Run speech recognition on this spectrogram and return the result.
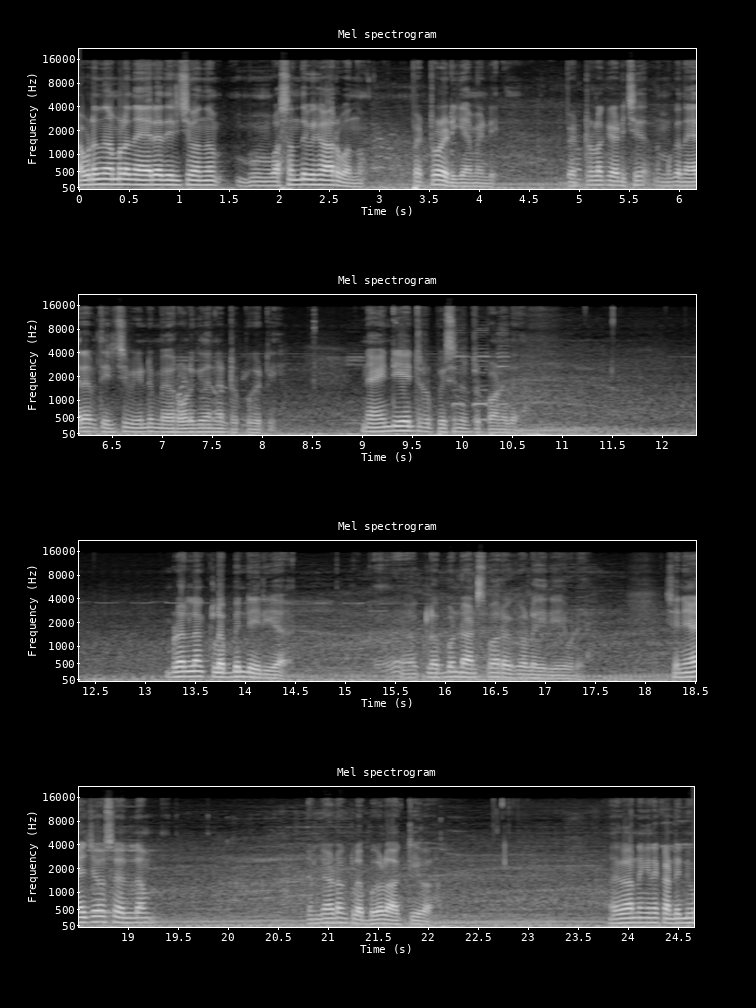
അവിടെ നിന്ന് നമ്മൾ നേരെ തിരിച്ച് വന്ന് വസന്ത് വിഹാർ വന്നു പെട്രോൾ അടിക്കാൻ വേണ്ടി. പെട്രോളൊക്കെ അടിച്ച് നമുക്ക് നേരെ തിരിച്ച് വീണ്ടും മെഹ്റോളിക്ക് തന്നെ ട്രിപ്പ് കിട്ടി. നയന്റി എയ്റ്റ് റുപ്പീസിന്റെ ട്രിപ്പാണിത് ഇവിടെ എല്ലാം ക്ലബിന്റെ ഏരിയ ക്ലബും ഡാൻസ് ബാറൊക്കെ ഉള്ള ഏരിയ ഇവിടെ. ശനിയാഴ്ച ദിവസം എല്ലാം എല്ലായിടവും ക്ലബ്ബുകൾ ആക്റ്റീവാണ് അത് കാരണം ഇങ്ങനെ കണ്ടിന്യൂ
